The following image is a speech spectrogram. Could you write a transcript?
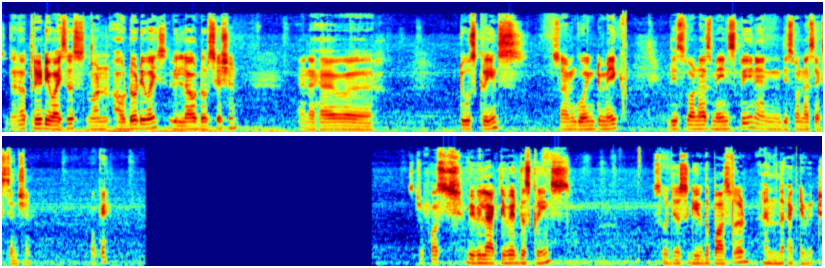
so there are three devices. One outdoor device villa outdoor station. And i have uh, two screens. So i'm going to make this one as main screen and this one as extension. Okay? So first we will activate the screens. So just give the password and the activate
